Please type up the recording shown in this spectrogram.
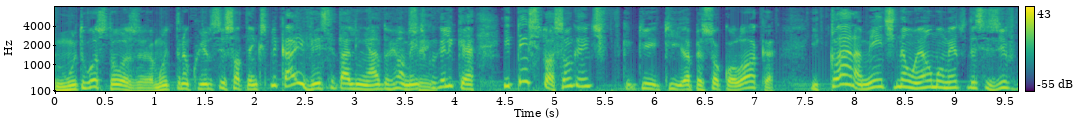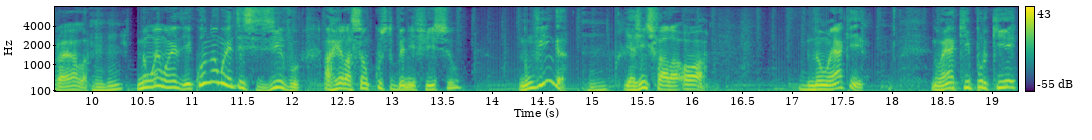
muito gostoso, é muito tranquilo, você só tem que explicar e ver se está alinhado realmente Sim. com o que ele quer. E tem situação que a gente que, que a pessoa coloca e claramente não é um momento decisivo para ela. Uhum. Não é um momento. E quando é um momento decisivo, a relação custo-benefício não vinga. Uhum. E a gente fala, ó, não é aqui. Não é aqui porque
